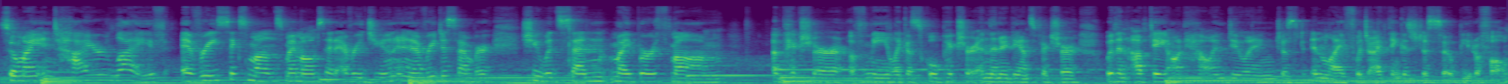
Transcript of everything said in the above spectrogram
So my entire life, every six months, my mom said every June and every December, she would send my birth mom a picture of me, like a school picture, and then a dance picture with an update on how I'm doing just in life, which I think is just so beautiful.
